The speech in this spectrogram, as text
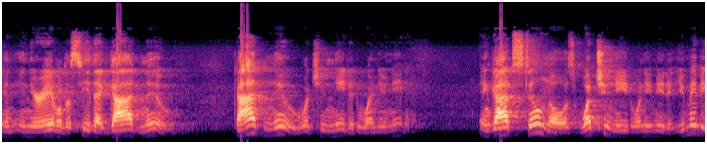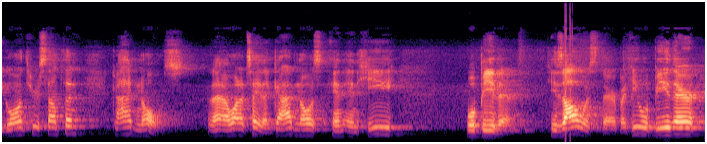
and, and you're able to see that God knew. God knew what you needed when you needed it. And God still knows what you need when you need it. You may be going through something, God knows. And I want to tell you that God knows, and, and He will be there. He's always there, but He will be there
